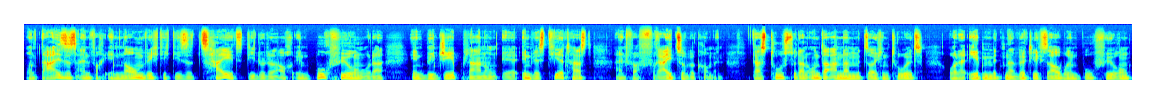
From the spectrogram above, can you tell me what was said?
Und da ist es einfach enorm wichtig, diese Zeit, die du dann auch in Buchführung oder in Budgetplanung äh, investiert hast, einfach frei zu bekommen. Das tust du dann unter anderem mit solchen Tools oder eben mit einer wirklich sauberen Buchführung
